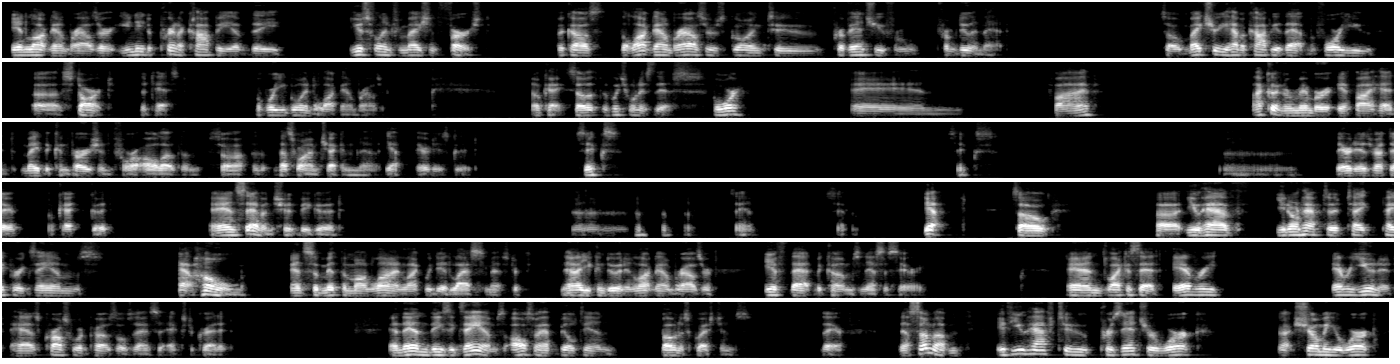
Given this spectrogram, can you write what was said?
in Lockdown Browser, you need to print a copy of the useful information first because the Lockdown Browser is going to prevent you from, from doing that. So make sure you have a copy of that before you uh, start the test, before you go into Lockdown Browser. Okay, so which one is this? Four and five. I couldn't remember if I had made the conversion for all of them. So that's why I'm checking now. Yeah, there it is. Good. Six. Six. Uh, there it is right there. Okay, good. And seven should be good. Uh, Sam, seven. Yeah. So uh, you have you don't have to take paper exams at home and submit them online like we did last semester. Now you can do it in Lockdown Browser if that becomes necessary. And like I said, every every unit has crossword puzzles as extra credit. And then these exams also have built-in bonus questions there. Now, some of them, if you have to present your work, show me your work,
